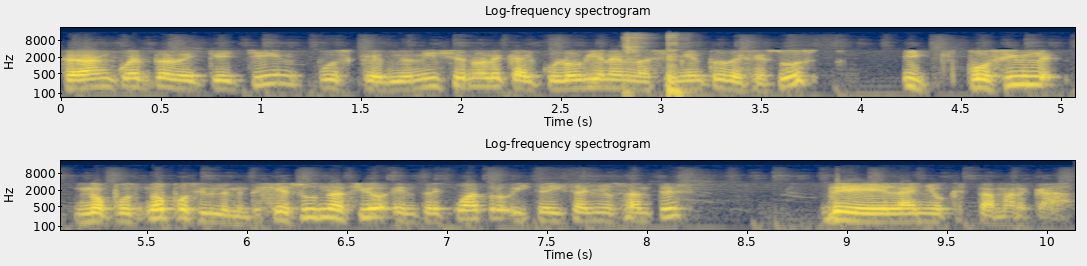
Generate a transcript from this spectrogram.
se dan cuenta de que, chin, pues que Dionisio no le calculó bien el nacimiento de Jesús y posible, no, pues, no posiblemente, Jesús nació entre 4 y 6 años antes del año que está marcado.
